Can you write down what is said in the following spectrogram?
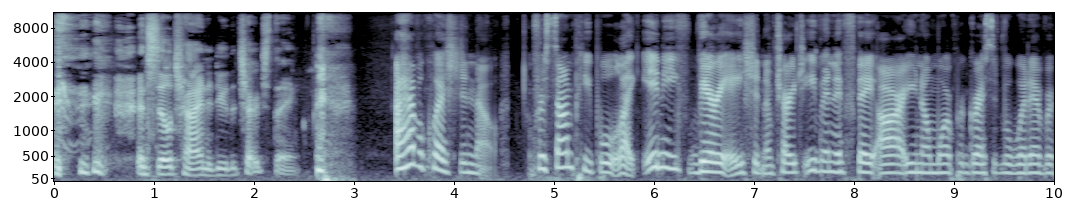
and still trying to do the church thing? I have a question though. For some people, like any variation of church, even if they are, you know, more progressive or whatever,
